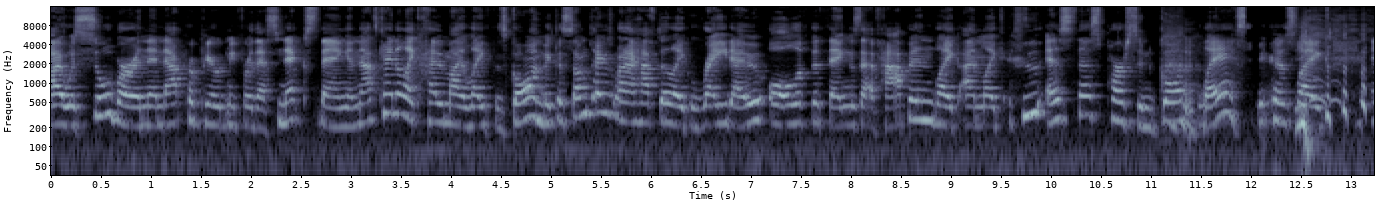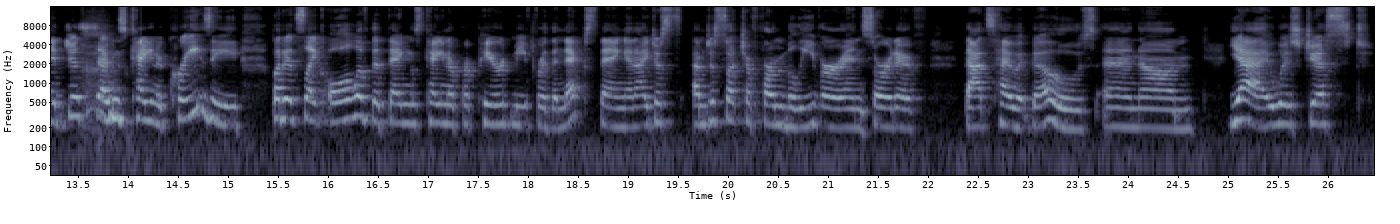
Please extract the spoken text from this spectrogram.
I was sober and then that prepared me for this next thing. And that's kind of like how my life has gone because sometimes when I have to like write out all of the things that have happened, like I'm like, who is this person? God bless. Because like it just sounds kind of crazy, but it's like all of the things kind of prepared me for the next thing. And I just, I'm just such a firm believer in sort of that's how it goes. And um, yeah, it was just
